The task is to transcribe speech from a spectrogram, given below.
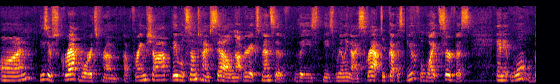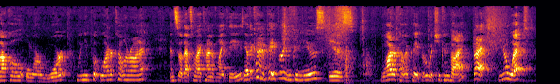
on, these are scrap boards from a frame shop. They will sometimes sell, not very expensive, these, these really nice scraps. You've got this beautiful white surface and it won't buckle or warp when you put watercolor on it. And so that's why I kind of like these. The other kind of paper you could use is watercolor paper, which you can buy. But you know what?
